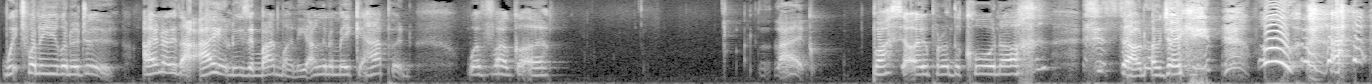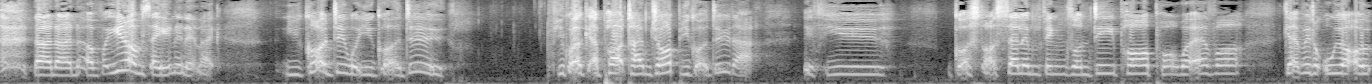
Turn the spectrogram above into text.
Which one are you gonna do? I know that I ain't losing my money. I'm gonna make it happen. Whether I gotta like bust it open on the corner. Sound I'm joking. Woo! no, no, no. But you know what I'm saying, innit? Like, you gotta do what you gotta do. You gotta get a part time job, you gotta do that. If you gotta start selling things on Depop or whatever, get rid of all your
